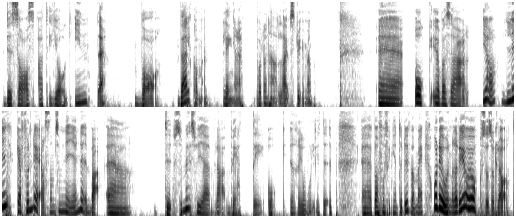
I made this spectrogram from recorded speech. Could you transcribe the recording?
det sades att jag inte var välkommen längre på den här livestreamen. Eh, och jag var så här, ja, lika fundersam som ni är nu. Bara, eh, du som är så jävla vettig och rolig, typ. Eh, varför fick inte du vara med? Och det undrade jag också såklart.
